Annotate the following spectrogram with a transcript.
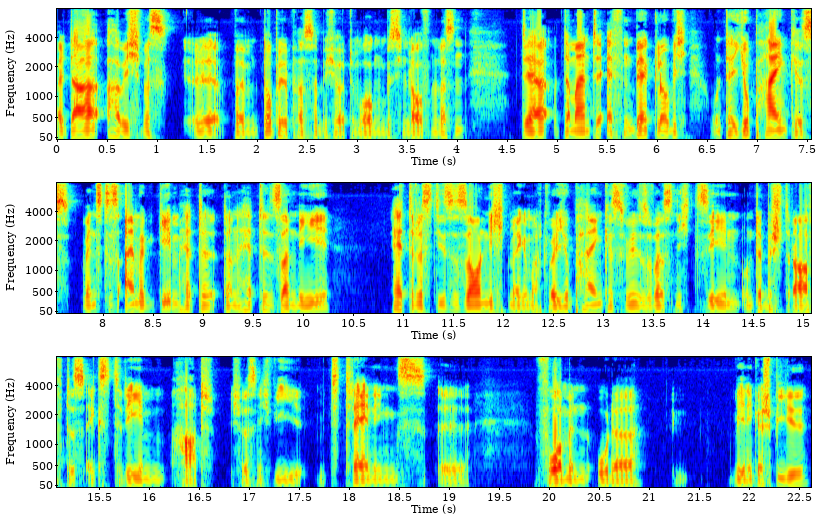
Weil da habe ich was äh, beim Doppelpass habe ich heute Morgen ein bisschen laufen lassen. Der, da meinte Effenberg, glaube ich, unter Jupp Heinkes, wenn es das einmal gegeben hätte, dann hätte Sané hätte das die Saison nicht mehr gemacht, weil Jupp Heinkes will sowas nicht sehen und der bestraft es extrem hart. Ich weiß nicht wie mit Trainingsformen äh, oder weniger Spiel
